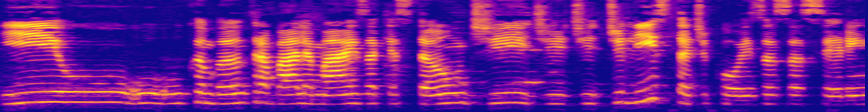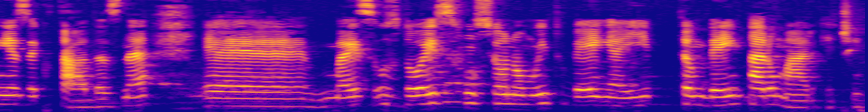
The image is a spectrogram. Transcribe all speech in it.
e o, o, o Kanban trabalha mais a questão de, de, de, de, lista de coisas a serem executadas, né? É, mas os dois funcionam muito bem aí também para o marketing.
